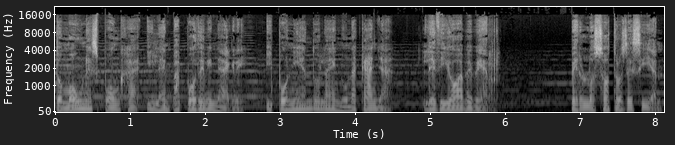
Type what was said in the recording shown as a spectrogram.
tomó una esponja y la empapó de vinagre, y poniéndola en una caña, le dio a beber. Pero los otros decían,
